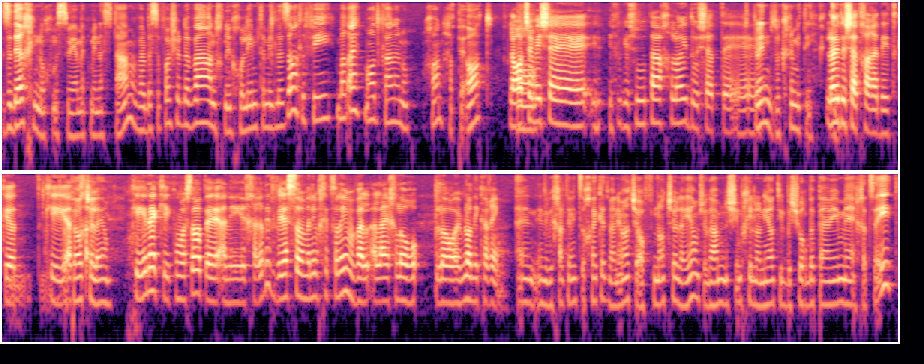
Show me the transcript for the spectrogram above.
זה דרך חינוך מסוימת מן הסתם, אבל בסופו של דבר אנחנו יכולים תמיד לזהות לפי מראה, מאוד קל לנו, נכון? הפאות. למרות או... שמי שיפגשו אותך לא ידעו שאת... אה, תמיד מתווכחים איתי. לא ידעו שאת חרדית, כי את... כי הפאות את... של היום. כי הנה, כי כמו שאת אומרת, אה, אני חרדית ויש סממנים חיצוניים, אבל עלייך לא, לא, הם לא ניכרים. אני, אני בכלל תמיד צוחקת, ואני אומרת שהאופנות של היום, שגם נשים חילוניות ילבשו הרבה פעמים אה, חצאית,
